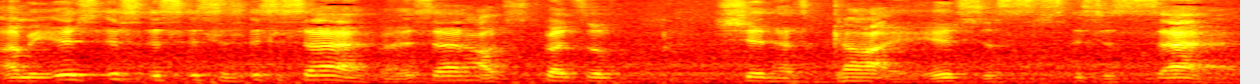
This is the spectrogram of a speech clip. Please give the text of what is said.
I mean, it's it's it's it's just, it's just sad, man. It's sad how expensive shit has gotten. It's just it's just sad.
